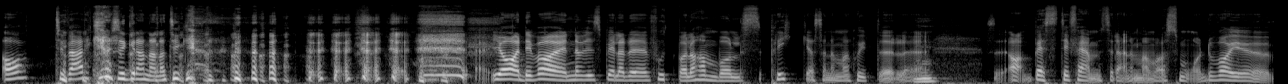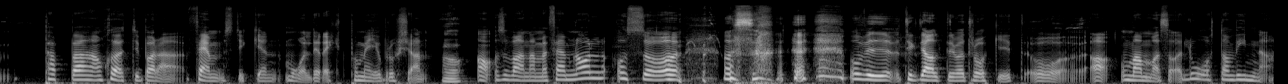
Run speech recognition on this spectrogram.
Ja, tyvärr kanske grannarna tycker. ja, det var när vi spelade fotboll och handbollsprick, alltså när man skjuter eh, Mm. ja, bäst till fem sådär när man var små. Då var ju pappa, han sköt ju bara fem stycken mål direkt på mig och brorsan. Ja. Ja, och så vann han med 5-0 och så, och så, och vi tyckte alltid det var tråkigt och, ja, och mamma sa låt dem vinna.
